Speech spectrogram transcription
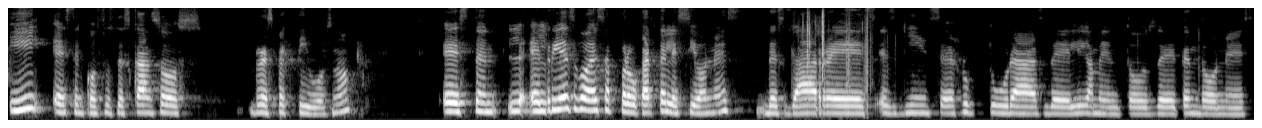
y estén con sus descansos respectivos, ¿no? Este, el riesgo es a provocarte lesiones, desgarres, esguinces, rupturas de ligamentos, de tendones.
